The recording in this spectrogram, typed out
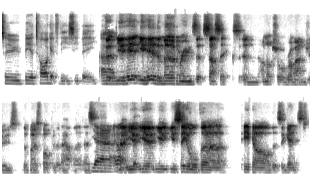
to be a target for the ECB. Um, you hear you hear the murmurings at Sussex, and I'm not sure Rob Andrews the most popular down there. There's, yeah, no, you, you you you see all the PR that's against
